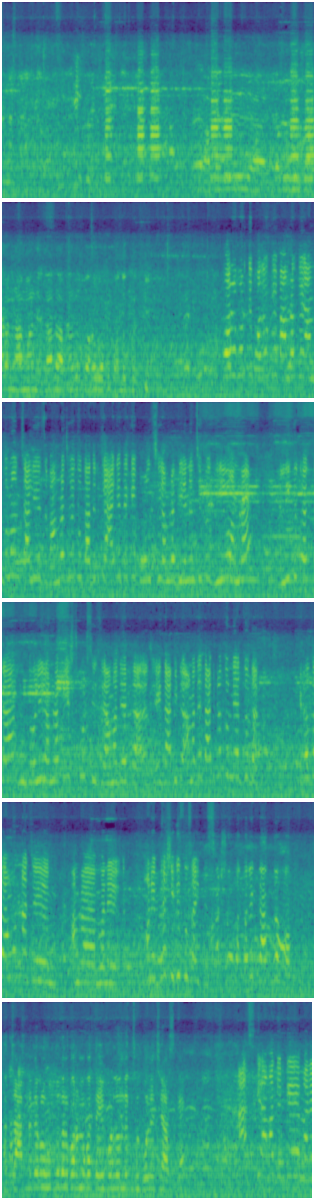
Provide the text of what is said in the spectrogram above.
না মানে তাহলে আপনাদের পরবর্তী পদক্ষেপ কি? পরবর্তী পদক্ষেপ আমরা তো আন্দোলন চালিয়ে যাব। আমরা যেহেতু তাদেরকে আগে থেকে বলছি আমরা বিএনএনসিতে গিয়েও আমরা লিখিত একটা দলিল আমরা পেস্ট করছি যে আমাদের এই দাবিটা আমাদের দাবিটা তো ন্যায্য দাবি। এটা তো এমন না যে আমরা মানে অনেক বেশি কিছু চাইতেছি। ষোলো তারিখ ডাকতে হবে। আচ্ছা আপনাদের কোনো উদ্বোধন কর্মকর্তা এই পর্যন্ত কিছু বলেছে আজকে? আজকে আমাদেরকে মানে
